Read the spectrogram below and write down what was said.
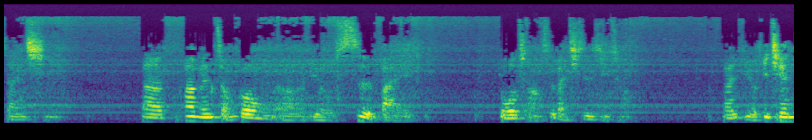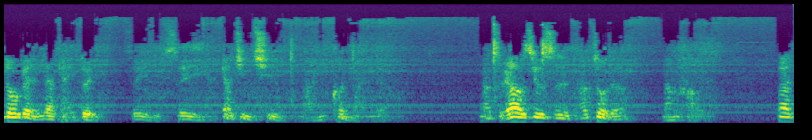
三期。那他们总共呃有四百多床，四百七十几床，那有一千多个人在排队，所以所以要进去蛮困难的。那主要就是他做的蛮好的。那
